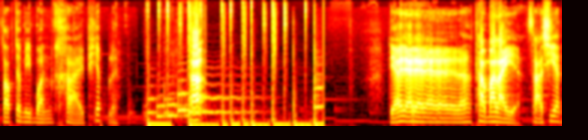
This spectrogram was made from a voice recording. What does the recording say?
สต็อปจะมีบอลขายเพียบเลยอะเดี๋ยวเดี๋ยวเดี๋ยวเดี๋ยวทำอะไรอะซาเชียน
